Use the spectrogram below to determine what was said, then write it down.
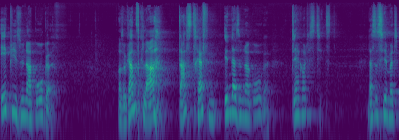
Episynagoge. Also ganz klar, das Treffen in der Synagoge, der Gottesdienst. Das ist hiermit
